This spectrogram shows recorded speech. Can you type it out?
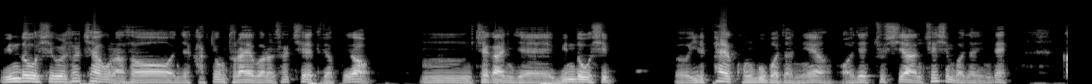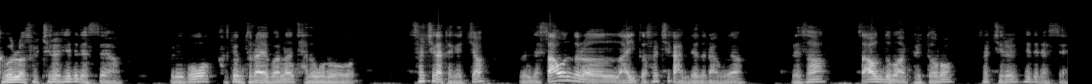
윈도우 10을 설치하고 나서 이제 각종 드라이버를 설치해 드렸고요. 음, 제가 이제 윈도우 10 1809 어, 버전이에요. 어제 출시한 최신 버전인데 그걸로 설치를 해드렸어요. 그리고 각종 드라이버는 자동으로 설치가 되겠죠. 그런데 사운드는 아직도 설치가 안 되더라고요. 그래서 사운드만 별도로 설치를 해드렸어요.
